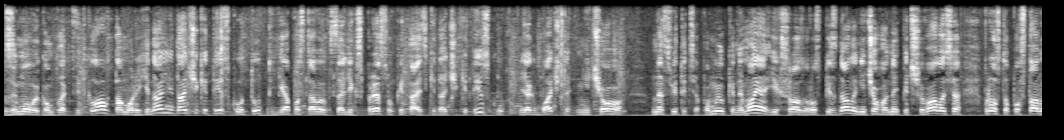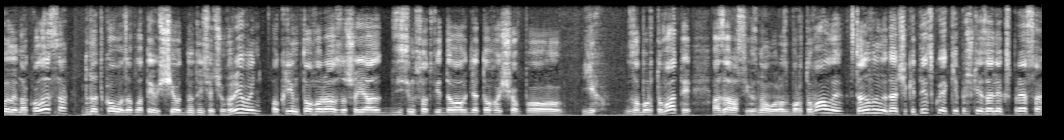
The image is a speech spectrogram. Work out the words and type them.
Зимовий комплект відклав, там оригінальні датчики тиску. Тут я поставив з Аліекспресу китайські датчики тиску. Як бачите, нічого не світиться. Помилки немає, їх сразу розпізнали, нічого не підшивалося. Просто поставили на колеса, додатково заплатив ще одну тисячу гривень. Окрім того разу, що я 800 віддавав для того, щоб о, їх забортувати, а зараз їх знову розбортували. Встановили датчики тиску, які прийшли з Аліекспреса.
